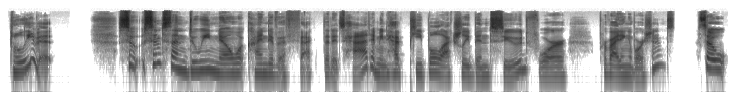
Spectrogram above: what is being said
believe it. So, since then, do we know what kind of effect that it's had? I mean, have people actually been sued for providing abortions? So,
